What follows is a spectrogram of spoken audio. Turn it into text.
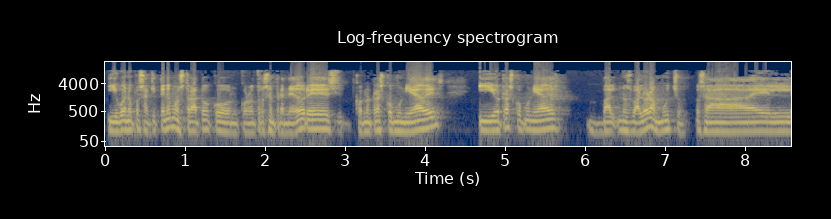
y bueno, pues aquí tenemos trato con, con, otros emprendedores, con otras comunidades y otras comunidades val nos valoran mucho. O sea, el,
